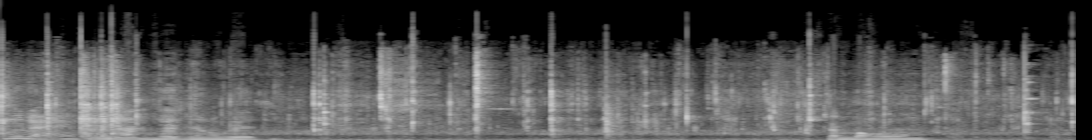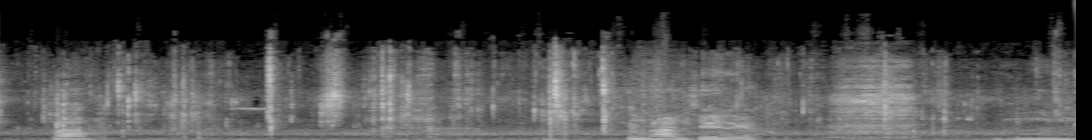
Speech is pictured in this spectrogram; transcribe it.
เมื่อไหร่เมื่อนั้นเฮ็ดหยังเพชรกำบังงว่ามีพันซี่เลยอืม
